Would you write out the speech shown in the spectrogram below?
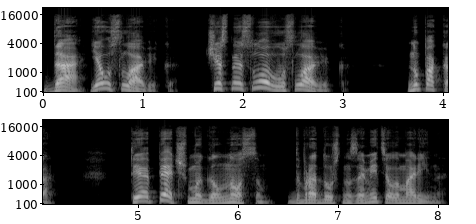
Да, я у Славика. Честное слово, у Славика. Ну, пока. Ты опять шмыгал носом, добродушно заметила Марина.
